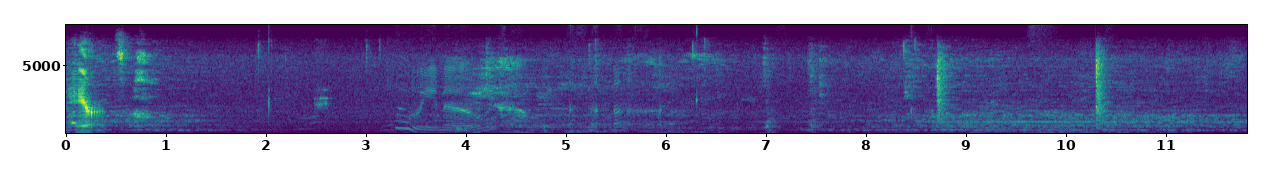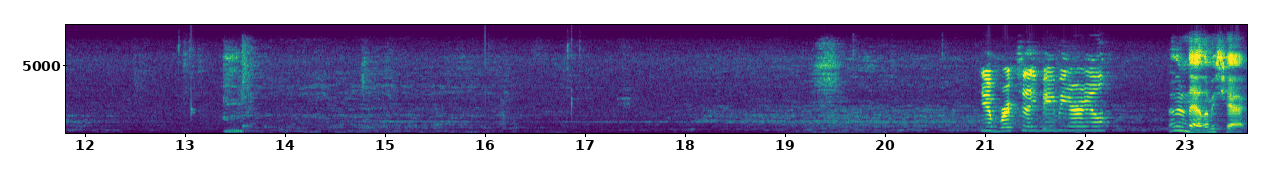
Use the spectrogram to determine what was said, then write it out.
Parents. Who we know? You have work today, baby Ariel? I don't know. Let me check.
